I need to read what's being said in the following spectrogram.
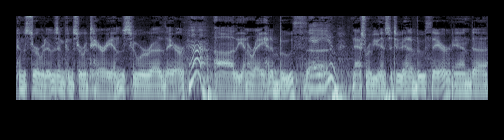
conservatives and conservatarians who were uh, there. Huh. Uh, the NRA had a booth. Yeah, you. National Review Institute had a booth there, and uh,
